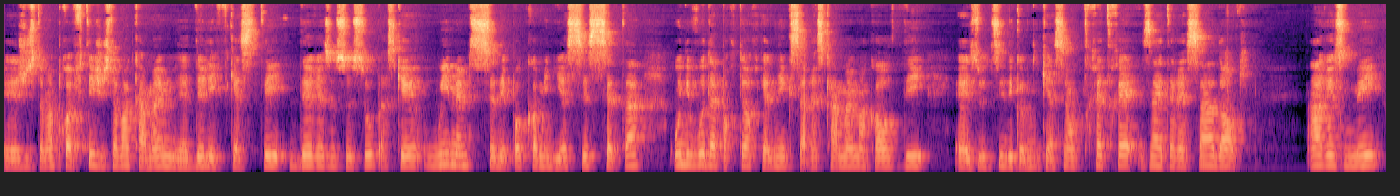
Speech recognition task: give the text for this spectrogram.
euh, justement profiter justement quand même de l'efficacité des réseaux sociaux parce que oui, même si ce n'est pas comme il y a 6-7 ans, au niveau portée organique, ça reste quand même encore des euh, outils de communication très très intéressants. Donc, en résumé,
